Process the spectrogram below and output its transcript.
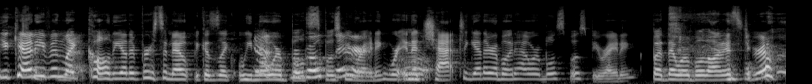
you can't even Yeah. like call the other person out because like we know Yeah, we're we're both, both supposed to be writing. We're in a Oh. chat together about how we're both supposed to be writing, but then we're both on Instagram.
